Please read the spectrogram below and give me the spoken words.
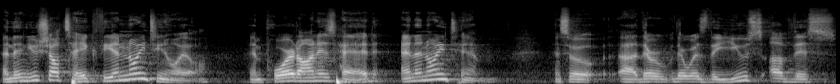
And then you shall take the anointing oil and pour it on his head and anoint him. And so uh, there, there was the use of this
